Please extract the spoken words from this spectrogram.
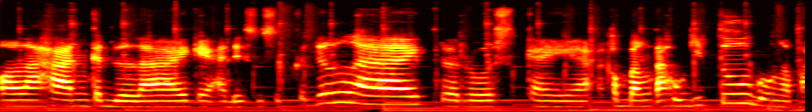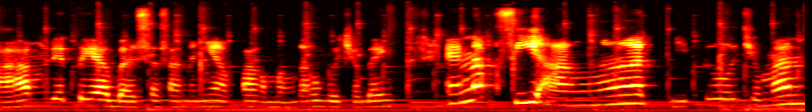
olahan kedelai kayak ada susu kedelai terus kayak kembang tahu gitu. Gue nggak paham deh tuh ya bahasa sananya apa kembang tahu gue cobain. Enak sih anget gitu. Cuman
